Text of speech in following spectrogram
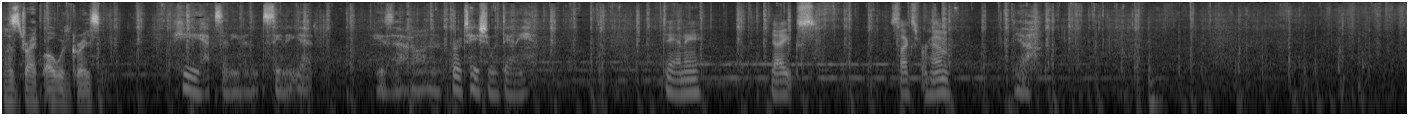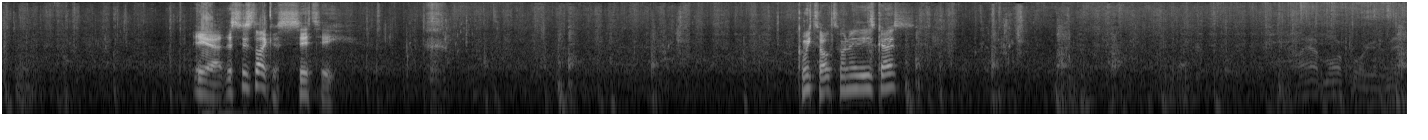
Let's drive Owen crazy. He hasn't even seen it yet. He's out on rotation with Danny. Danny. Yikes. Sucks for him. Yeah. Yeah, this is like a city. Can we talk to any of these guys? I have more for you in a minute.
